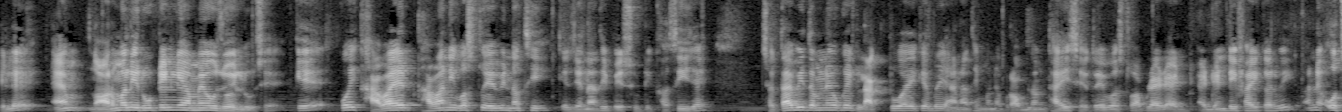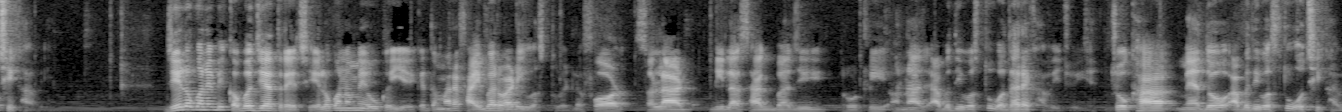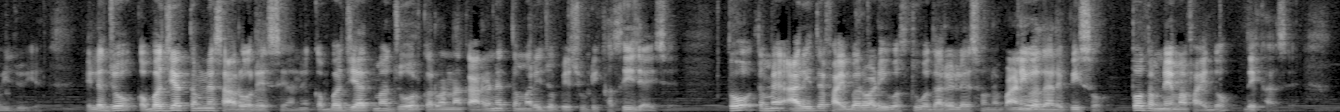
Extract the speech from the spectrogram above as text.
એટલે એમ નોર્મલી રૂટીનલી અમે એવું જોયેલું છે કે કોઈ ખાવા ખાવાની વસ્તુ એવી નથી કે જેનાથી પેસુટી ખસી જાય. છતાં બી તમને એવું કંઈક લાગતું હોય કે ભાઈ આનાથી મને પ્રોબ્લેમ થાય છે, તો એ વસ્તુ આપણે આઈડેન્ટિફાઈ કરવી અને ઓછી ખાવી. જે લોકોને બી કબજિયાત રહે છે, એ લોકોને અમે એવું કહીએ કે તમારે ફાઇબરવાળી વસ્તુ, એટલે ફળ, સલાડ, લીલા શાકભાજી, રોટલી, અનાજ, આ બધી વસ્તુ વધારે ખાવી જોઈએ. ચોખા, મેદો, આ બધી વસ્તુ ઓછી ખાવી જોઈએ. એટલે જો કબજિયાત તમને સારો રહેશે અને કબજિયાતમાં જોર કરવાના કારણે જ તમારી જો પેશુટી ખસી જાય છે, તો તમે આ રીતે ફાઇબરવાળી વસ્તુ વધારે લેશો અને પાણી વધારે પીશો, તો તમને એમાં ફાયદો દેખાશે.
